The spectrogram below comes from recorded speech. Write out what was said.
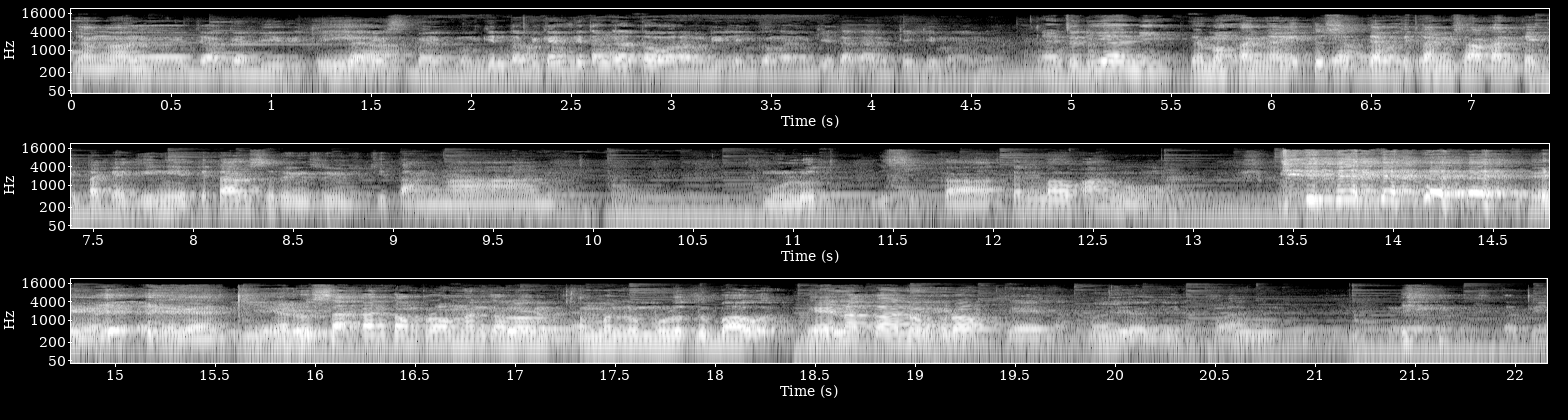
Jangan. eh, jaga diri kita Iya. sebaik mungkin. Tapi kan kita nggak tahu orang di lingkungan kita kan kayak gimana. nah itu dia nih ya makanya itu yang setiap kita tuh- misalkan kayak kita kayak gini ya kita harus sering-sering cuci tangan mulut disikat kan bau ango Iya kan? Iya kan? Iya, ya rusak kan tongkrongan kalau Iya, temen lu mulut lu bau. Gak enak kan nongkrong? Gak enak iya gak enak gitu. banget. tapi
